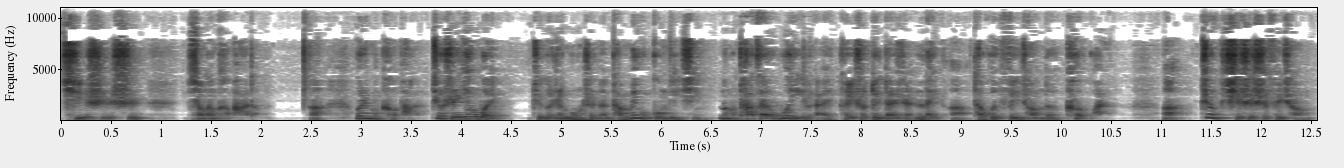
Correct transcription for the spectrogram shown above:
其实是相当可怕的啊。为什么可怕？就是因为。这个人工智能它没有功利性，那么它在未来可以说对待人类啊，它会非常的客观，啊，这其实是非常。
